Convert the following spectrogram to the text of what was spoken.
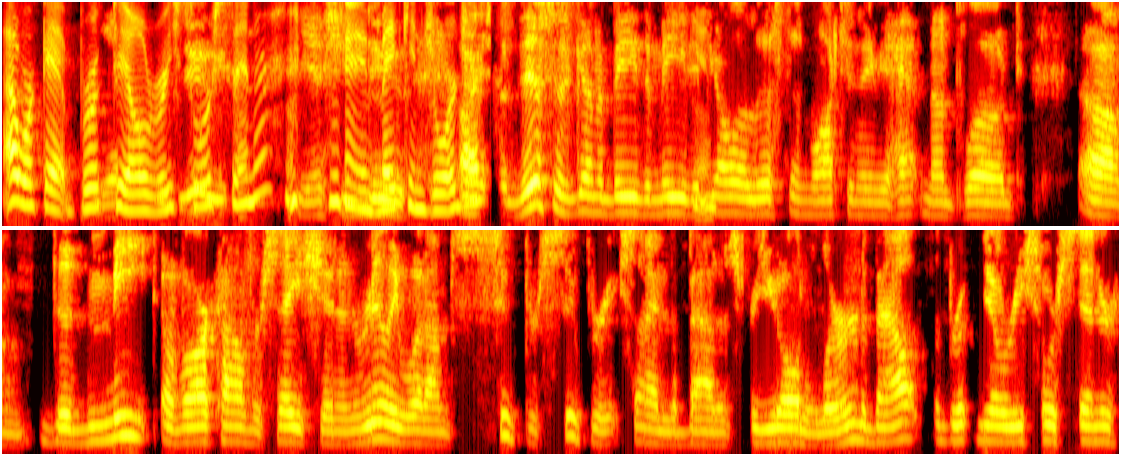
I work at Brookdale you Resource do. Center Yes, you in do. Macon, Georgia. right, so this is going to be the meat. If y'all are listening, watching, and you haven't unplugged, um, the meat of our conversation, and really what I'm super, super excited about is for you all to learn about the Brookdale Resource Center.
